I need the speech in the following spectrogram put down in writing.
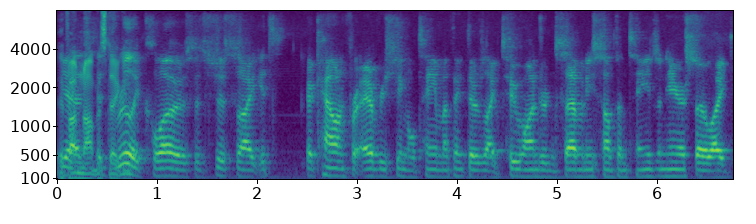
if yeah, I'm not it's, mistaken. It's really close. It's just like it's accounting for every single team. I think there's like 270 something teams in here. So like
